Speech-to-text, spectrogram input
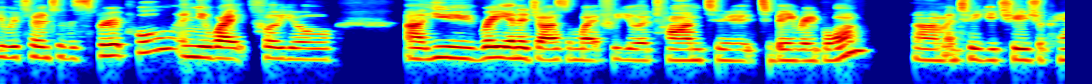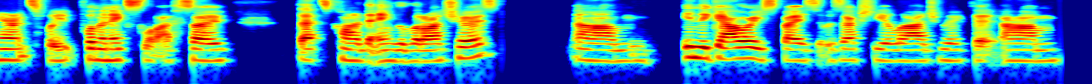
You return to the spirit pool and you wait for your uh, you re-energize and wait for your time to to be reborn um, until you choose your parents for, for the next life. So that's kind of the angle that I chose. Um, in the gallery space, it was actually a large work that um,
